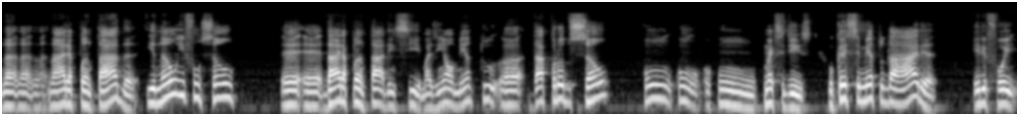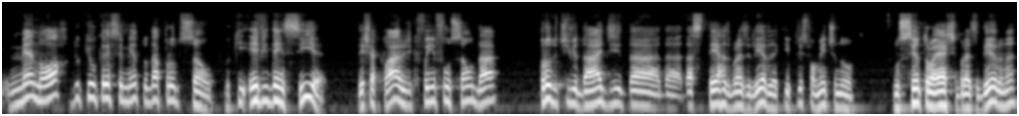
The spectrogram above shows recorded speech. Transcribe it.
na, na, na área plantada e não em função é, é, da área plantada em si, mas em aumento uh, da produção com, com, com, como é que se diz? O crescimento da área ele foi menor do que o crescimento da produção, o que evidencia, deixa claro, de que foi em função da produtividade da, da, das terras brasileiras, aqui, principalmente no, no centro-oeste brasileiro, né,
